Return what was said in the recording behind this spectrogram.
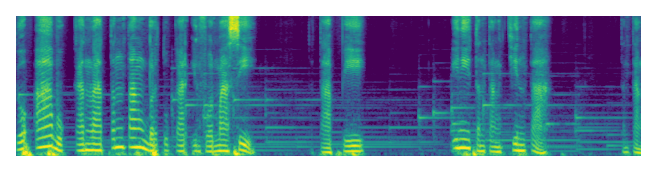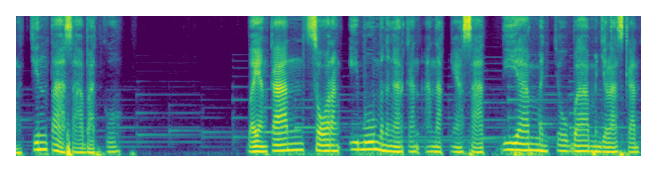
Doa bukanlah tentang bertukar informasi, tetapi ini tentang cinta, tentang cinta sahabatku Bayangkan seorang ibu mendengarkan anaknya saat dia mencoba menjelaskan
